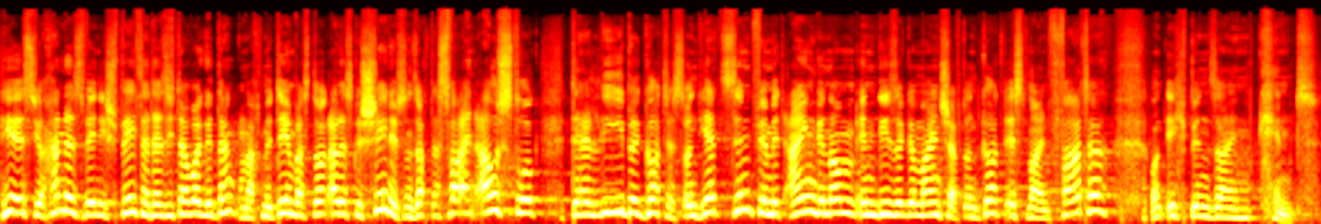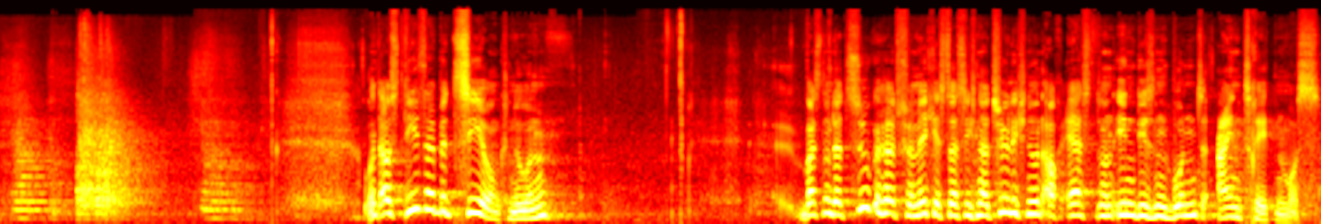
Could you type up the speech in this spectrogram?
Hier ist Johannes wenig später, der sich darüber Gedanken macht mit dem, was dort alles geschehen ist und sagt, das war ein Ausdruck der Liebe Gottes. Und jetzt sind wir mit eingenommen in diese Gemeinschaft. Und Gott ist mein Vater und ich bin sein Kind. Und aus dieser Beziehung nun was nun dazugehört für mich, ist, dass ich natürlich nun auch erst nun in diesen Bund eintreten muss.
